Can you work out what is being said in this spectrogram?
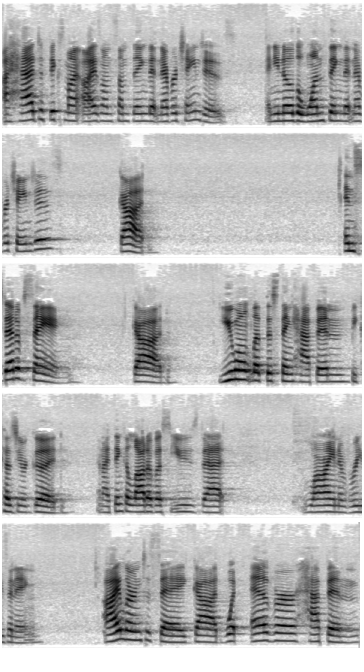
I had to fix my eyes on something that never changes. And you know the one thing that never changes? God. Instead of saying, God, you won't let this thing happen because you're good. And I think a lot of us use that line of reasoning. I learned to say, God, whatever happens,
